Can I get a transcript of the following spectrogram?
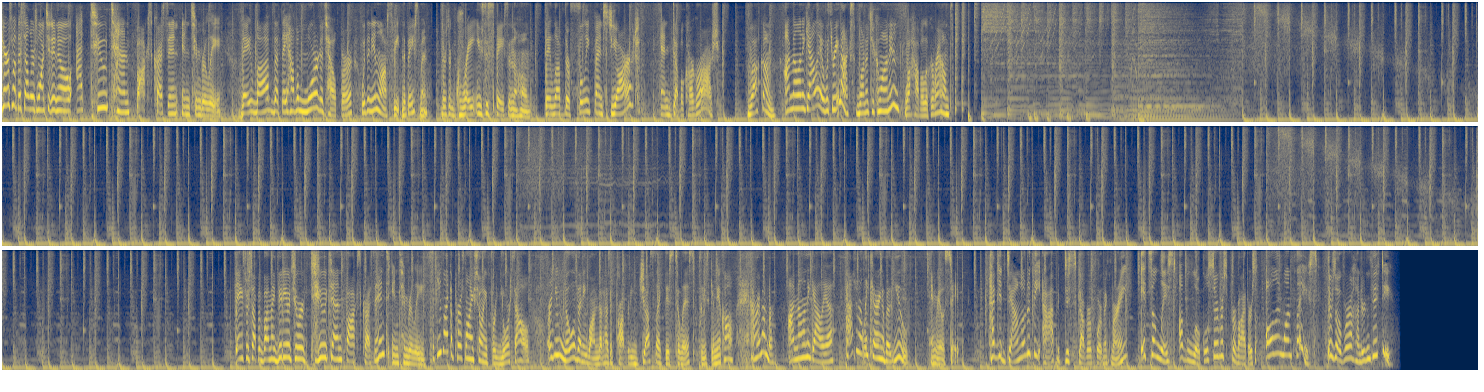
Here's what the sellers want you to know at 210 Fox Crescent in Timberlea. They love that they have a mortgage helper with an in-law suite in the basement. There's a great use of space in the home. They love their fully fenced yard and double car garage. Welcome. I'm Melanie Galea with Remax. Why don't you come on in? We'll have a look around. Thanks for stopping by my video tour of 210 Fox Crescent in Timberlea. If you'd like a personalized showing for yourself, or you know of anyone that has a property just like this to list, please give me a call. And remember, I'm Melanie Galea, passionately caring about you in real estate. Have you downloaded the app Discover Fort McMurray? It's a list of local service providers all in one place. There's over 150.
